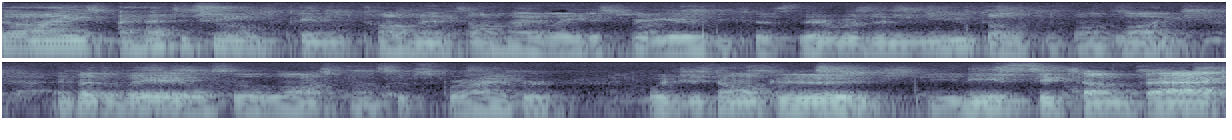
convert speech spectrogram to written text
Guys, I had to change pinned comments on my latest video because there was a new comment with one like. And by the way, I also lost one subscriber, which is not good. He needs to come back,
